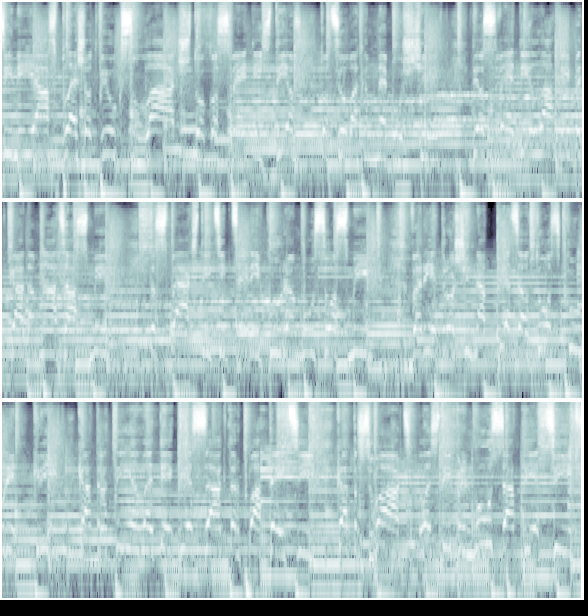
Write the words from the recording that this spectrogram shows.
cīnījās, plēšot vilks un lāčus. To, ko svētīs Dievs, to cilvēkam nebūs šķirt. Dievs svētīja Latviju, bet kādam nācās mirt. Tas spēks, ticība, cerība, kura mūsos mīt, var iedrošināt piecelt tos, kuri krīt. Katra diena, lai tiek iesākta ar pateicību, katrs vārds, lai stiprina mūsu attiecības,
